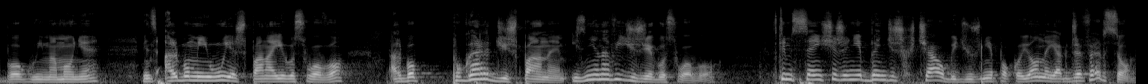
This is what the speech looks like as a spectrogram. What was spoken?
Bogu i Mamonie, więc albo miłujesz Pana Jego Słowo, albo pogardzisz Panem i znienawidzisz Jego Słowo. W tym sensie, że nie będziesz chciał być już niepokojony jak Jefferson.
